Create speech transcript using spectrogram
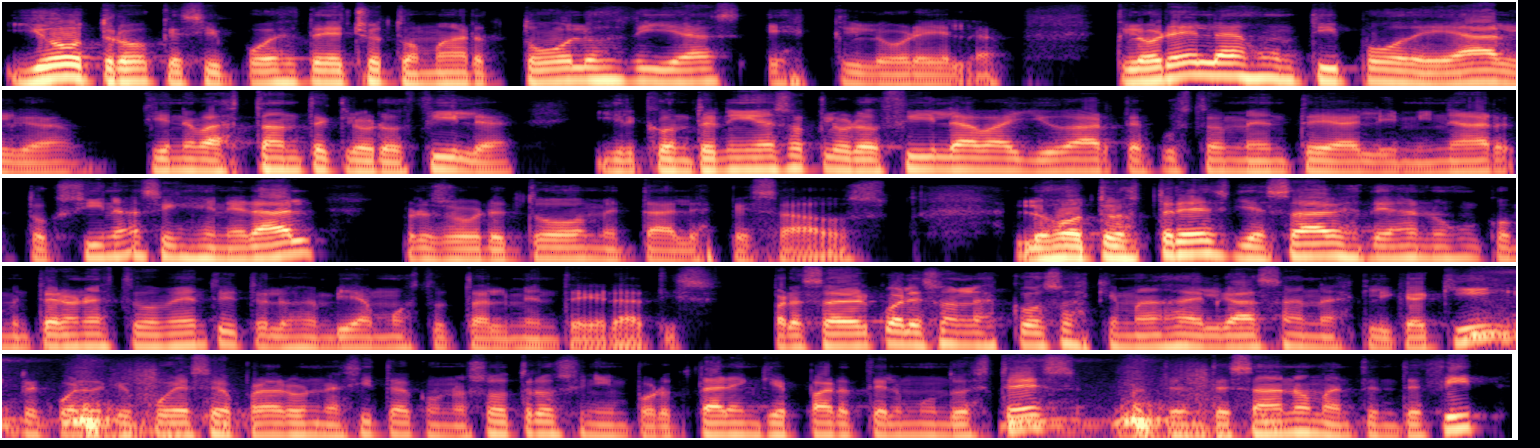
Y otro que si puedes de hecho tomar todos los días es clorela. Clorela es un tipo de alga tiene bastante clorofila y el contenido de esa clorofila va a ayudarte justamente a eliminar toxinas en general, pero sobre todo metales pesados. Los otros tres, ya sabes, déjanos un comentario en este momento y te los enviamos totalmente gratis. Para saber cuáles son las cosas que más adelgazan, haz clic aquí. Recuerda que puedes separar una cita con nosotros sin importar en qué parte del mundo estés. Mantente sano, mantente fit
